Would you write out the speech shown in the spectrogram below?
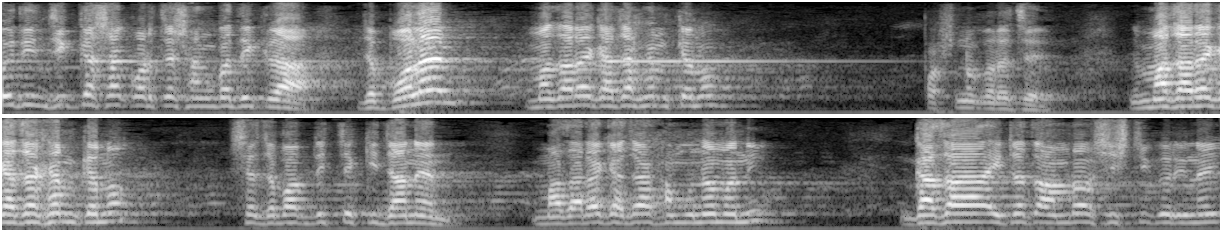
ওই দিন জিজ্ঞাসা করছে সাংবাদিকরা যে, বলেন, মাজারে গাঁজা খান কেন? প্রশ্ন করেছে, মাজারে গাঁজা খান কেন? সে জবাব দিচ্ছে, কি জানেন? মাজারে গাঁজা খামুনা মানি। গাঁজা এটা তো আমরাও সৃষ্টি করি নাই।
